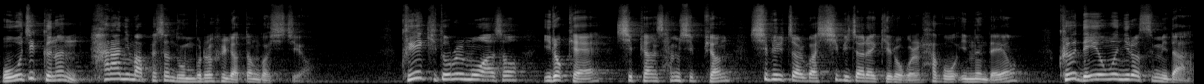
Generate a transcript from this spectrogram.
오직 그는 하나님 앞에서 눈물을 흘렸던 것이지요. 그의 기도를 모아서 이렇게 시편 30편 11절과 12절의 기록을 하고 있는데요. 그 내용은 이렇습니다.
